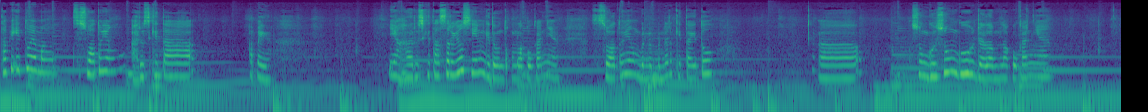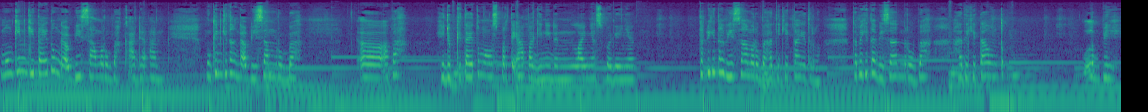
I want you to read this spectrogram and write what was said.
Tapi itu emang sesuatu yang harus kita apa ya yang harus kita seriusin gitu untuk melakukannya. Sesuatu yang bener-bener kita itu uh, sungguh-sungguh dalam melakukannya. Mungkin kita itu nggak bisa merubah keadaan, mungkin kita nggak bisa merubah uh, apa hidup kita itu mau seperti apa gini dan lainnya sebagainya. Tapi kita bisa merubah hati kita gitu loh. Tapi kita bisa merubah hati kita untuk lebih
